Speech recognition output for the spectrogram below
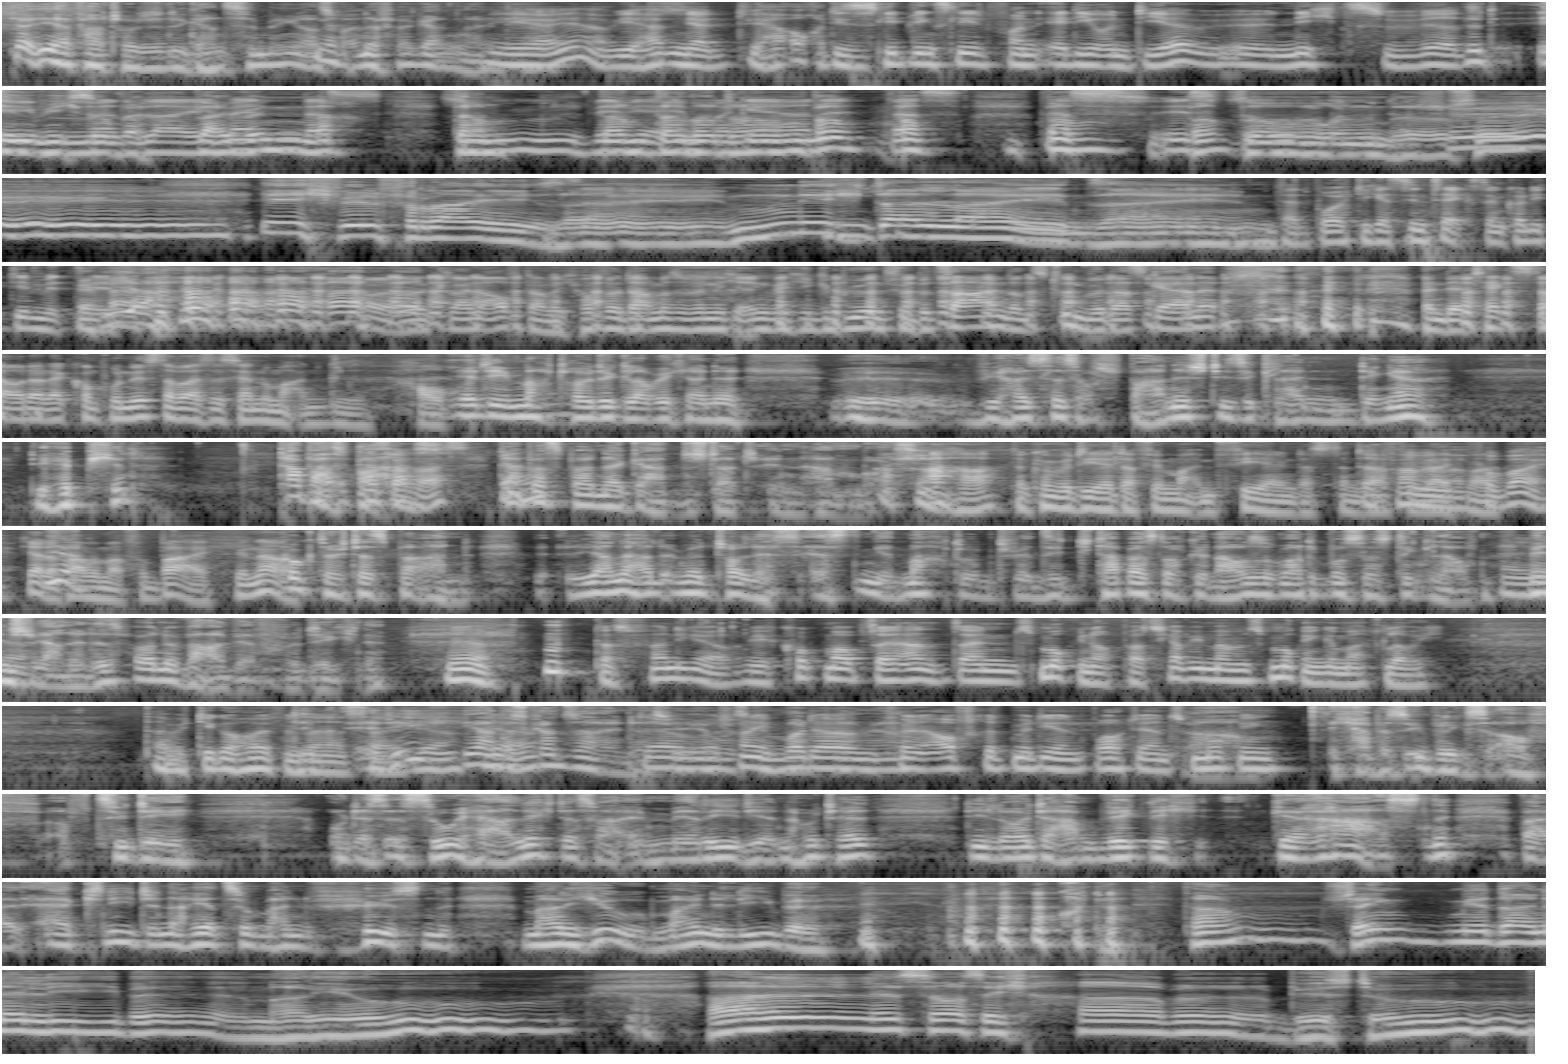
ja, ihr erfahrt heute eine ganze Menge aus meiner Vergangenheit. Ja, ja, wir hatten ja haben auch dieses Lieblingslied von Eddie und dir, äh, nichts wird, Wird ewig so bleiben, bleiben, das dam, zum will dam, wir dam, immer dam, gerne, bam, das, das ist so wunderschön. Ich will frei sein, nicht allein sein. Dann bräuchte ich jetzt den Text, dann könnte ich dir mithelfen. Ja, eine kleine Aufnahme. Ich hoffe, da müssen wir nicht irgendwelche Gebühren für bezahlen, sonst tun wir das gerne. Wenn der Texter oder der Komponist, aber es ist ja nur mal angehaucht. Eddie macht heute, glaube ich, eine, äh, wie heißt das auf Spanisch, diese kleinen Dinger, die Häppchen? Tapasbar. Tapas? Tapasbar in der Gartenstadt in Hamburg. Aha, dann können wir dir dafür mal empfehlen, dass dann da, Da fahren wir vielleicht mal vorbei. Ja, da Ja. fahren wir mal vorbei. Genau. Guckt euch das mal an. Janne hat immer tolles Essen gemacht und wenn sie Tapas doch genauso macht, muss das Ding laufen. Mensch, Janne, das war eine Wahl für dich. Ne? Ja, das fand ich auch. Wir gucken mal, ob sein, sein Smoking noch passt. Ich habe ihm mal ein Smoking gemacht, glaube ich. Da habe ich dir geholfen seinerzeit. Eddie? Ja, das kann sein, dass Der wir wahrscheinlich wollte er ja. für den Auftritt mit dir, braucht er ein Smoking. Ich habe es übrigens auf, auf CD. Und es ist so herrlich, das war im Meridian Hotel. Die Leute haben wirklich gerast, ne? weil er kniete nachher zu meinen Füßen. Mariu, meine Liebe. Oh Gott, dann schenk mir deine Liebe, Mariu. Alles, was ich habe, bist du.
